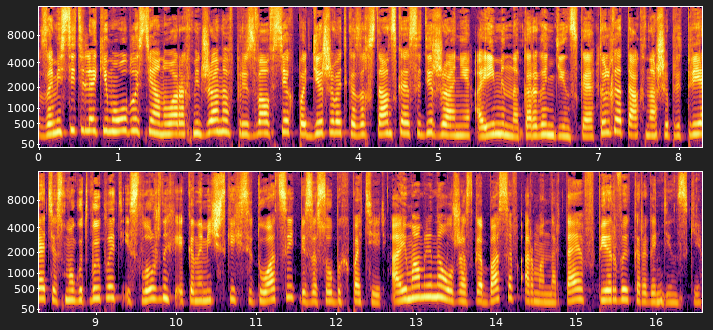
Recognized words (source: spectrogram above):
Заместитель Акима области Ануар Ахмеджанов призвал всех поддерживать казахстанское содержание, а именно карагандинское. Только так наши предприятия смогут выплыть из сложных экономических ситуаций без особых потерь. А имамлина Олжас Габасов, Арман Нартаев, Первый Карагандинский.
